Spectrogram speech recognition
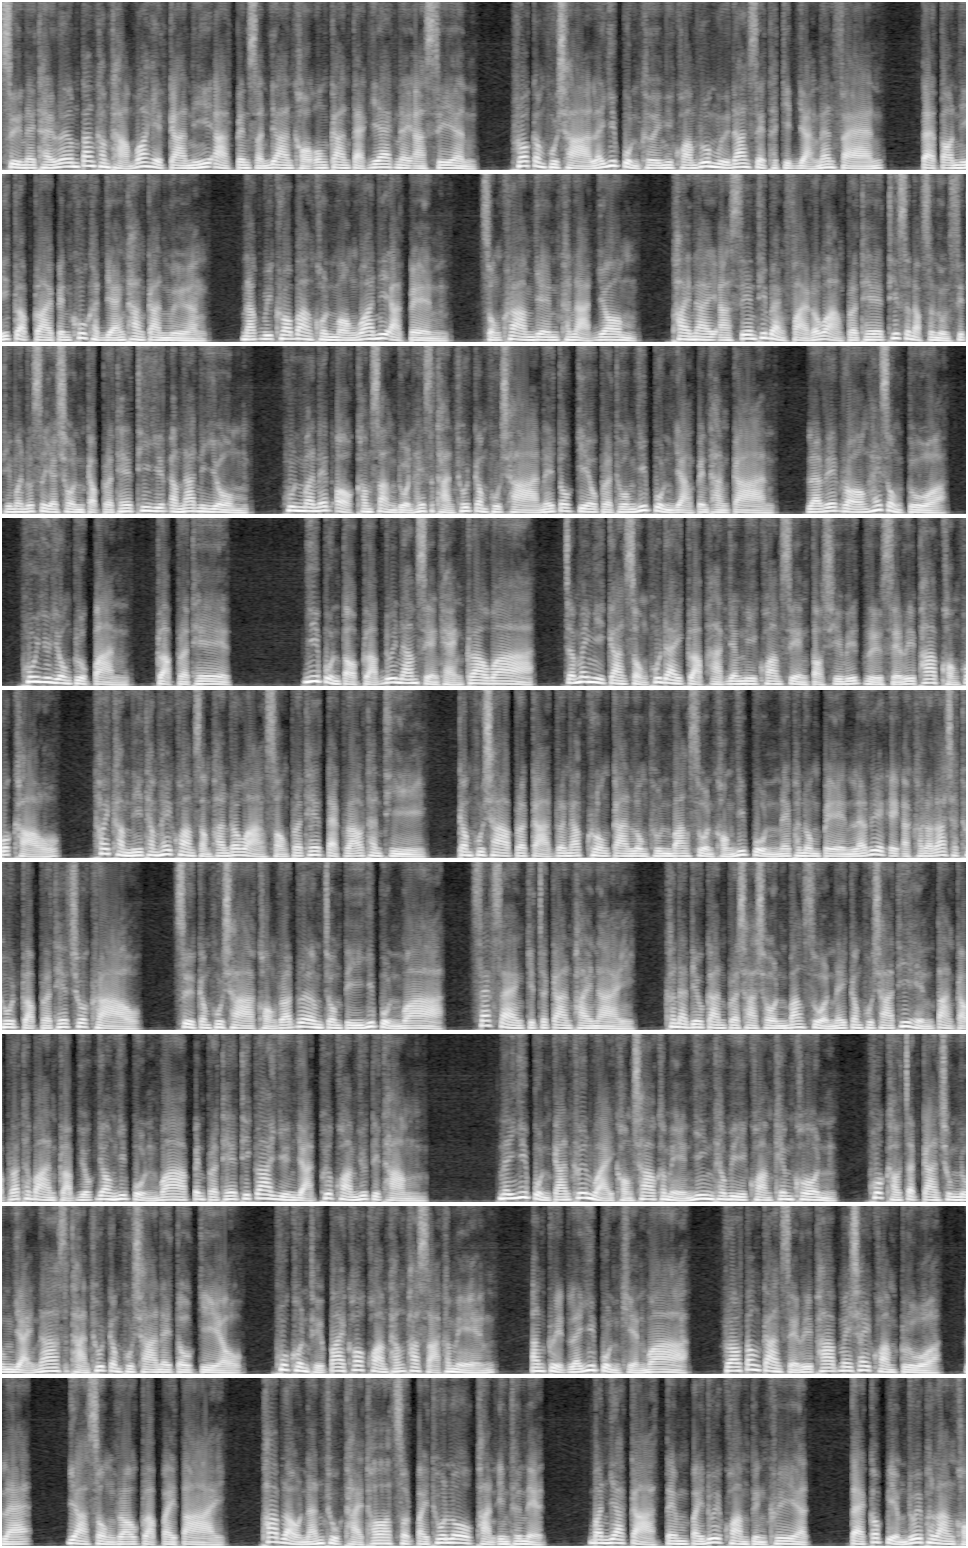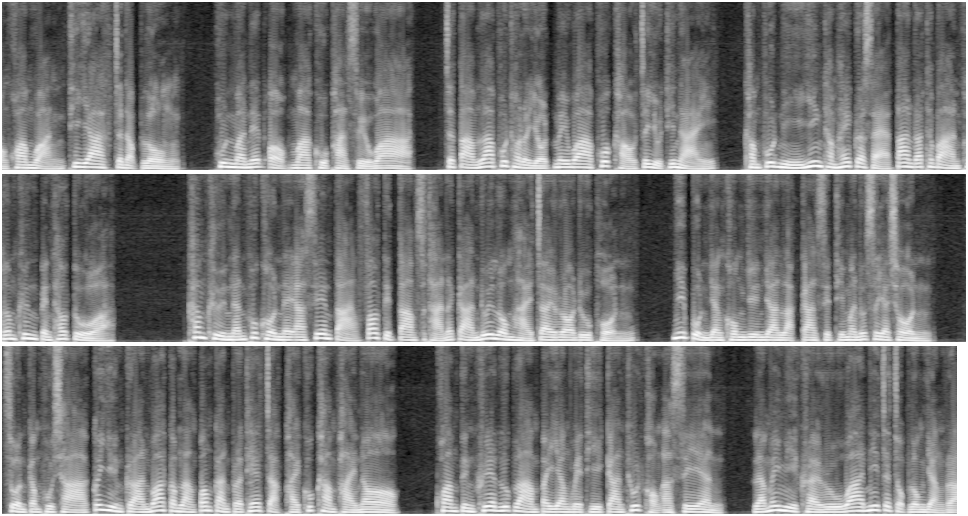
สื่อในไทยเริ่มตั้งคำถามว่าเหตุการณ์นี้อาจเป็นสัญญาณขององค์การแตกแยกในอาเซียน เพราะกัมพูชาและญี่ปุ่นเคยมีความร่วมมือด้านเศรษฐกิจอย่างแน่นแฟ้น แต่ตอนนี้กลับกลายเป็นคู่ขัดแย้งทางการเมือง นักวิเคราะห์บางคนมองว่านี่อาจเป็น สงครามเย็นขนาดย่อม ภายในอาเซียนที่แบ่งฝ่ายระหว่างประเทศที่สนับสนุนสิทธิมนุษยชนกับประเทศที่ยึดอำนาจนิยมฮุนมาเน็ตออกคำสั่งด่วนให้สถานทูตกัมพูชาในโตเกียวประท้วงญี่ปุ่นอย่างเป็นทางการ และเรียกร้องให้ส่งตัว ผู้ยุยงปลุกปั่น กลับประเทศ ญี่ปุ่นตอบกลับด้วยน้ำเสียงแข็งกร้าวว่า จะไม่มีการส่งผู้ใดกลับหากยังมีความเสี่ยงต่อชีวิตหรือเสรีภาพของพวกเขา ถ้อยคำนี้ทำให้ความสัมพันธ์ระหว่างสองประเทศแตกร้าวทันที กัมพูชาประกาศระงับโครงการลงทุนบางส่วนของญี่ปุ่นในพนมเปญและเรียกเอกอัครราชทูตกลับประเทศชั่วคราว สื่อกัมพูชาของรัฐเริ่มโจมตีญี่ปุ่นว่าแทรกแซงกิจการภายใน ขณะเดียวกันประชาชนบางส่วนในกัมพูชาที่เห็นต่างกับรัฐบาลกลับยกย่องญี่ปุ่นว่าเป็นประเทศที่กล้ายืนหยัดเพื่อความยุติธรรม ในญี่ปุ่นการเคลื่อนไหวของชาวเขมรยิ่งทวีความเข้มข้น พวกเขาจัดการชุมนุมใหญ่หน้าสถานทูตกัมพูชาในโตเกียว ผู้คนถือป้ายข้อความทั้งภาษาเขมร อังกฤษและญี่ปุ่นเขียนว่า เราต้องการเสรีภาพไม่ใช่ความกลัว และอย่าส่งเรากลับไปตาย ภาพเหล่านั้นถูกถ่ายทอดสดไปทั่วโลกผ่านอินเทอร์เน็ต บรรยากาศเต็มไปด้วยความตึงเครียด แต่ก็เปี่ยมด้วยพลังของความหวังที่ยากจะดับลงฮุนมาเน็ตออกมาขู่ผ่านสื่อว่า จะตามล่าผู้ทรยศไม่ว่าพวกเขาจะอยู่ที่ไหน คำพูดนี้ยิ่งทำให้กระแสต้านรัฐบาลเพิ่มขึ้นเป็นเท่าตัวค่ำคืนนั้นผู้คนในอาเซียนต่างเฝ้าติดตามสถานการณ์ด้วยลมหายใจรอดูผล ญี่ปุ่นยังคงยืนยันหลักการสิทธิมนุษยชน ส่วนกัมพูชาก็ยืนกรานว่ากำลังป้องกันประเทศจากภัยคุกคามภายนอก ความตึงเครียดลุกลามไปยังเวทีการทูตของอาเซียน และไม่มีใครรู้ว่านี่จะจบลงอย่างไร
